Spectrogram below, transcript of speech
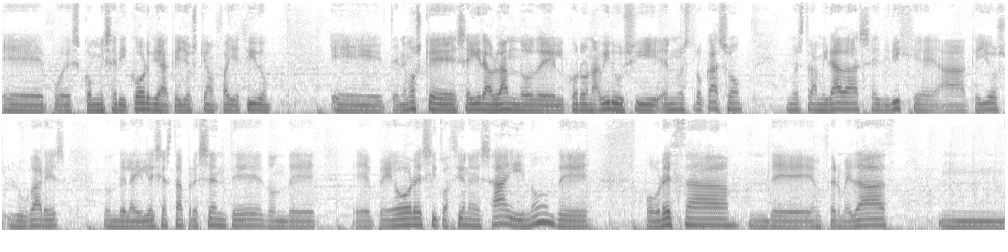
eh, pues con misericordia a aquellos que han fallecido. Eh, tenemos que seguir hablando del coronavirus y en nuestro caso nuestra mirada se dirige a aquellos lugares donde la iglesia está presente, donde peores situaciones hay, ¿no? De pobreza, de enfermedad, mm,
